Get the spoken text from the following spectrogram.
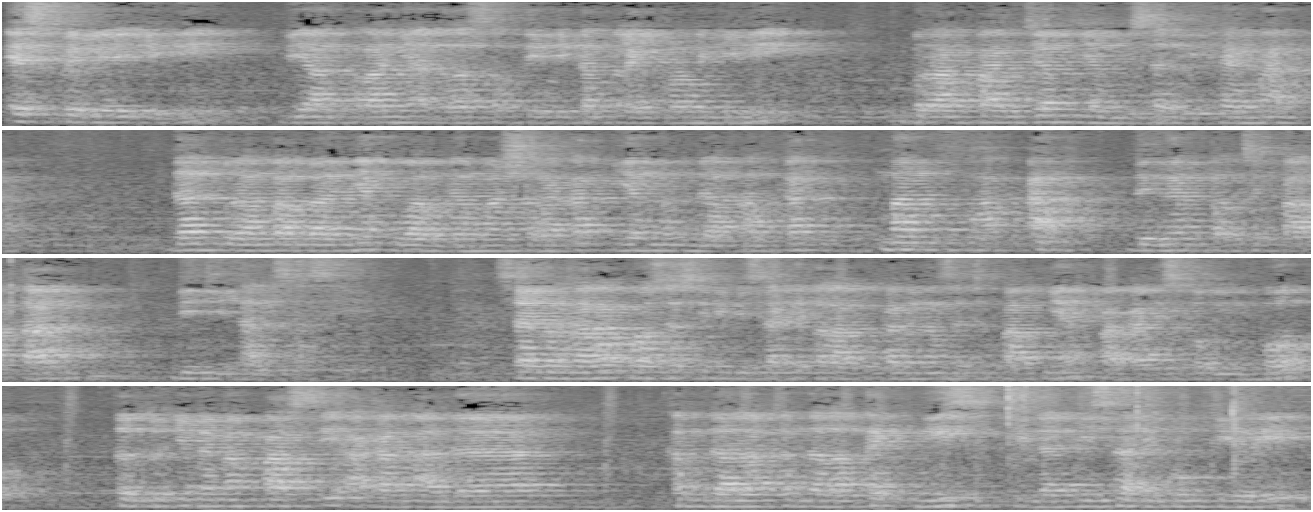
SPB ini, di antaranya adalah sertifikat elektronik ini, berapa jam yang bisa dihemat dan berapa banyak warga masyarakat yang mendapatkan manfaat dengan percepatan digitalisasi. Saya berharap proses ini bisa kita lakukan dengan secepatnya, Pak Kadis Kominfo. Tentunya memang pasti akan ada kendala-kendala teknis, tidak bisa dipungkiri,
